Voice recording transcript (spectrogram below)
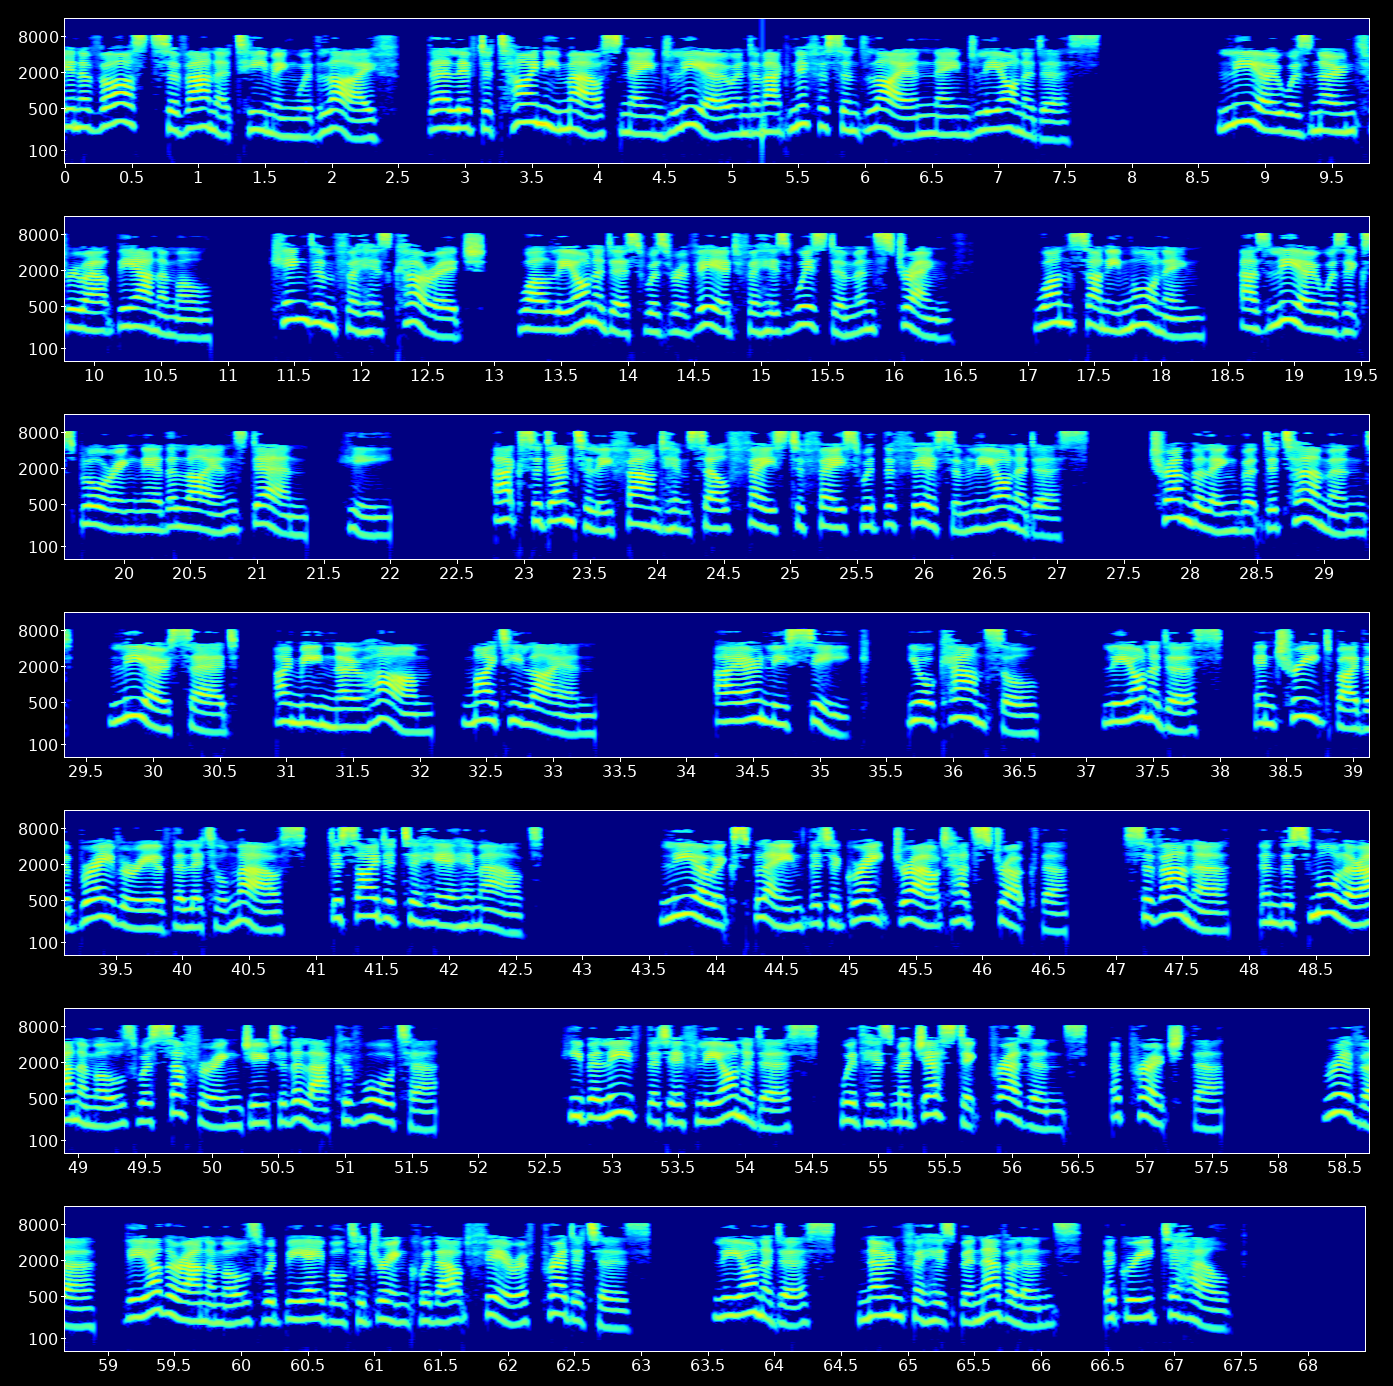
In a vast savanna teeming with life, there lived a tiny mouse named Leo and a magnificent lion named Leonidas. Leo was known throughout the animal kingdom for his courage, while Leonidas was revered for his wisdom and strength. One sunny morning, as Leo was exploring near the lion's den, he accidentally found himself face to face with the fearsome Leonidas. Trembling but determined, Leo said, I mean no harm, mighty lion. I only seek your counsel. Leonidas, intrigued by the bravery of the little mouse, decided to hear him out. Leo explained that a great drought had struck the savannah, and the smaller animals were suffering due to the lack of water. He believed that if Leonidas, with his majestic presence, approached the river, the other animals would be able to drink without fear of predators. Leonidas, known for his benevolence, agreed to help.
